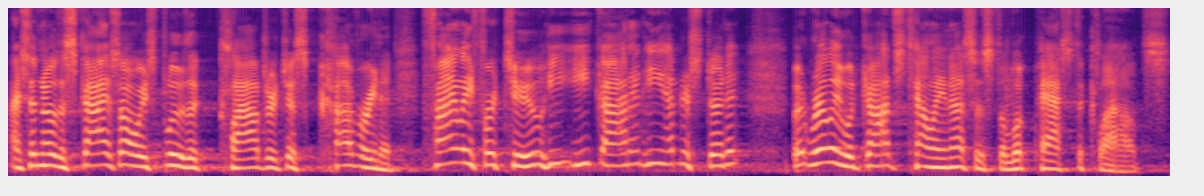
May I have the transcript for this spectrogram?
I said, No, the sky's always blue. The clouds are just covering it. Finally, for two, he, he got it, he understood it. But really, what God's telling us is to look past the clouds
